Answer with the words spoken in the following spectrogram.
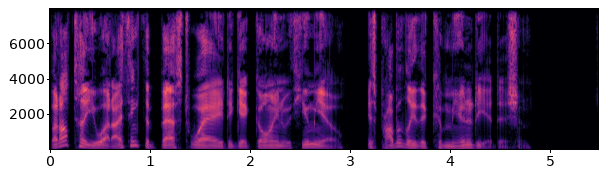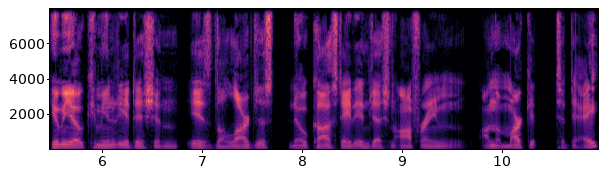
But I'll tell you what, I think the best way to get going with Humio is probably the community edition. Humio Community Edition is the largest no cost data ingestion offering on the market today,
